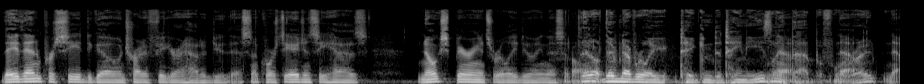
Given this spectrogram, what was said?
they then proceed to go and try to figure out how to do this. And of course, the agency has no experience really doing this at all. They have never really taken detainees like no, that before, no, right? No.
